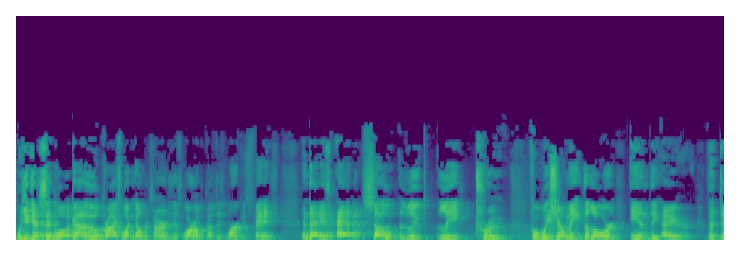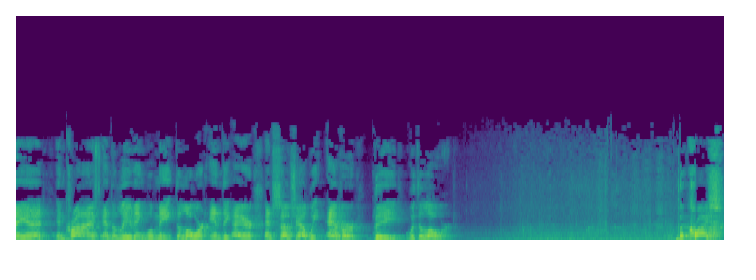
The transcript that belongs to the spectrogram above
Well, you just said a while ago Christ wasn't going to return to this world because his work is finished. And that is absolutely true. For we shall meet the Lord in the air. The dead in Christ and the living will meet the Lord in the air, and so shall we ever be with the Lord. But Christ,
